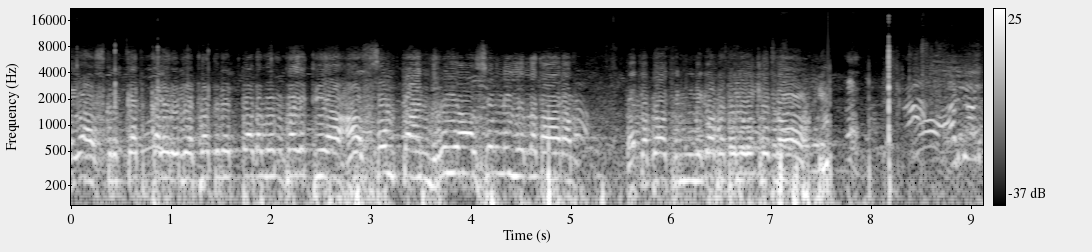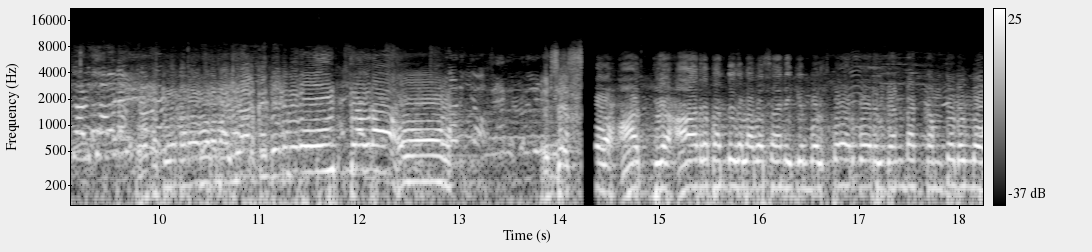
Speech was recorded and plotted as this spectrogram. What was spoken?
റിയാസ് ക്രിക്കറ്റ് കളറിലെ പതിനെട്ടടവും പയറ്റിയ ആ സുൽത്താൻ റിയാസ് ഉണ്ണി എന്ന താരം തന്റെ ബാറ്റിംഗ് മികവ് തെളിയിക്കുന്നു ലോകത്തിലെ മനോഹരമായ യാർക്ക് ഡെലിവറി ഇത്തവണ ഓ. It's a- ഓ, ആദ്യ ആറ് പന്തുകൾ അവസാനിക്കുമ്പോൾ സ്കോർ ബോർഡിൽ രണ്ടക്കം തൊടുന്നു.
